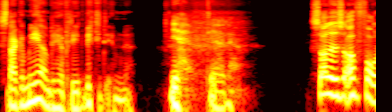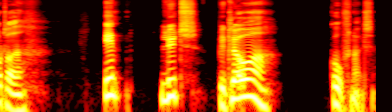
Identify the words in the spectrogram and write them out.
snakke mere om det her, for det er et vigtigt emne. Ja, det er det. Således opfordret. Ind, lyt, bliv klogere. God fornøjelse.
